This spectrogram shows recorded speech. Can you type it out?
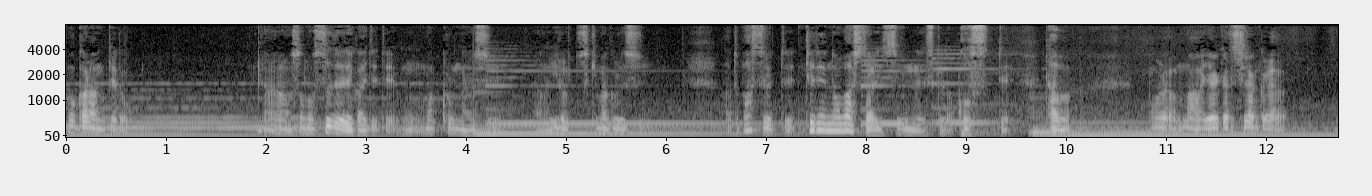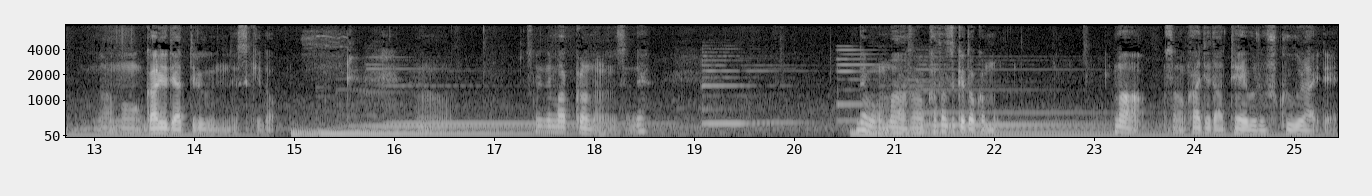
分からんけどあのその素手で描いててもう真っ黒になるしあの色つきまくるしあとパステルって手で伸ばしたりするんですけどこすって多分。俺はまあやり方知らんからあの我流でやってるんですけど。それで真っ黒になるんですよね。でもまあその片付けとかもまあその書いてたテーブル拭くぐらいで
